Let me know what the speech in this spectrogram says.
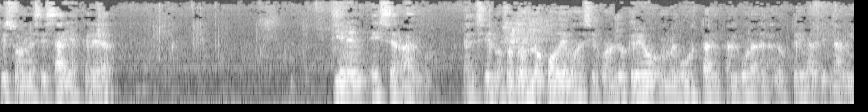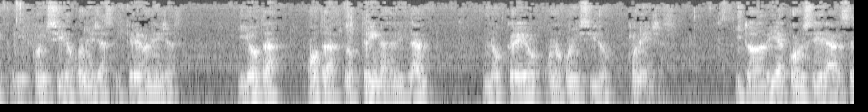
que son necesarias creer tienen ese rango. Es decir, nosotros no podemos decir, bueno, yo creo o me gustan algunas de las doctrinas del Islam y, coincido con ellas y creo en ellas, y otras, otras doctrinas del Islam no creo o no coincido con ellas. Y todavía considerarse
